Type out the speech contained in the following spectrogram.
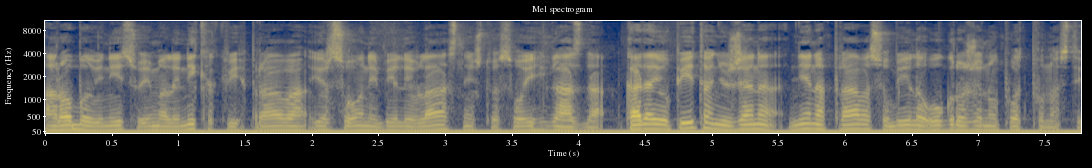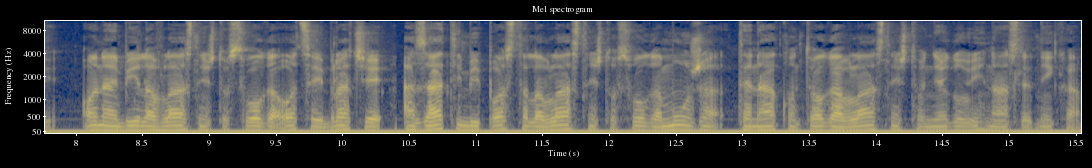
a robovi nisu imali nikakvih prava jer su oni bili vlasništvo svojih gazda. Kada je u pitanju žena, njena prava su bila ugrožena u potpunosti. Ona je bila vlasništvo svoga oca i braće, a zatim bi postala vlasništvo svoga muža, te nakon toga vlasništvo njegovih nasljednika.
